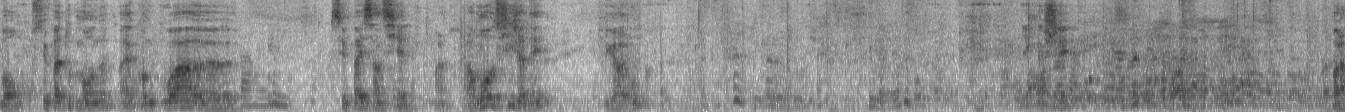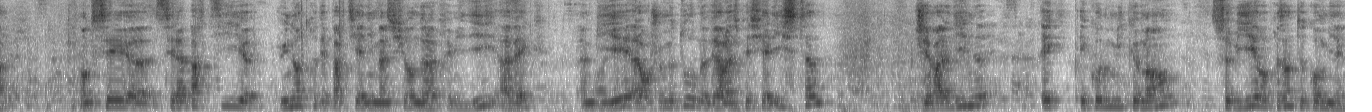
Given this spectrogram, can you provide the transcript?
Bon, c'est pas tout le monde, hein, comme quoi euh, c'est pas essentiel. Alors moi aussi j'en ai, figurez-vous. Il est caché. Voilà. Donc c'est euh, la partie, euh, une autre des parties animation de l'après-midi avec un billet. Alors je me tourne vers la spécialiste, Géraldine. Économiquement, ce billet représente combien?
